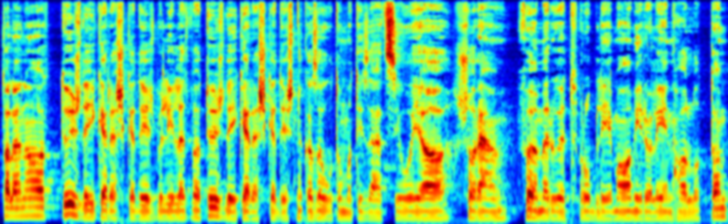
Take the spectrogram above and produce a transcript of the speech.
Talán a tőzsdei kereskedésből, illetve a tőzsdei kereskedésnek az automatizációja során fölmerült probléma, amiről én hallottam,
